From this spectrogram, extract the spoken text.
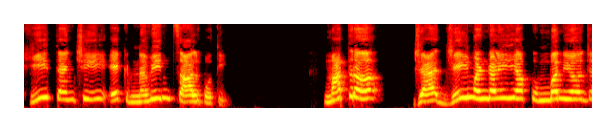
ही त्यांची एक नवीन चाल होती. मात्र ज्या जे मंडळी या कुंभ नियोज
